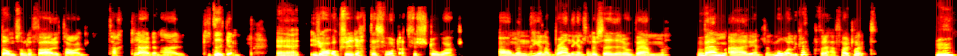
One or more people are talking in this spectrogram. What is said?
de som då företag tacklar den här kritiken. Eh, jag har också jättesvårt att förstå ja, men hela brandingen som du säger och vem, vem är egentligen målgrupp för det här företaget? Mm.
